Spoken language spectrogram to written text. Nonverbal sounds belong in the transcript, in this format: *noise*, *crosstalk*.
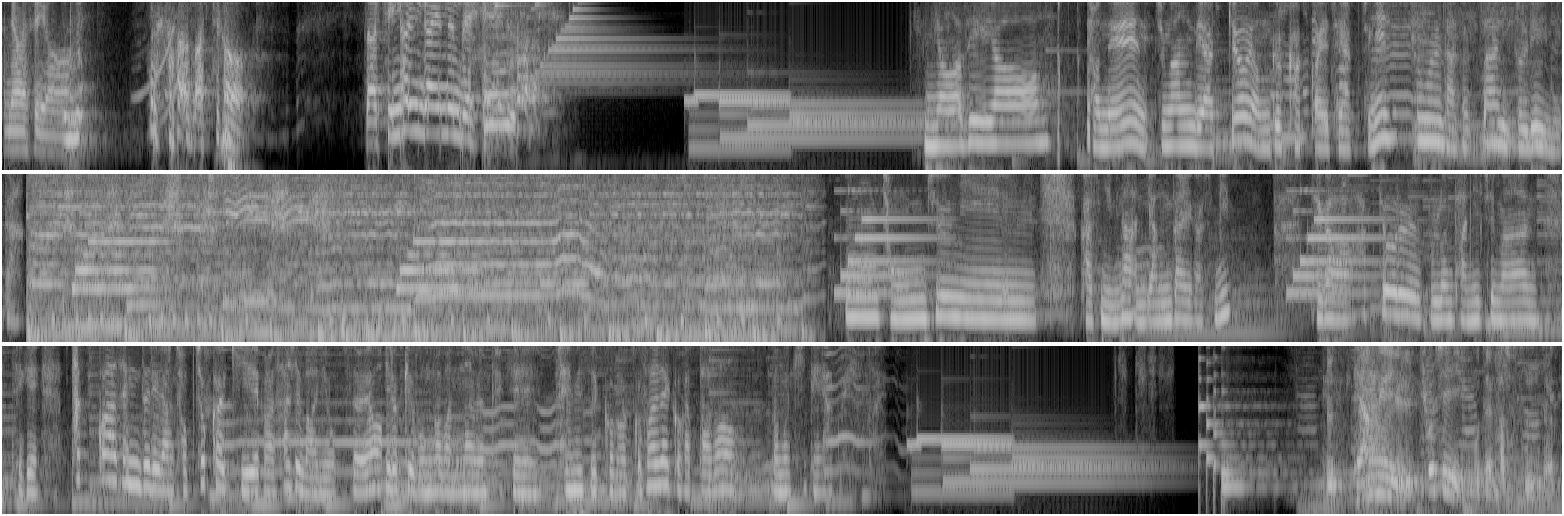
안녕하세요. *laughs* 맞죠? 자, 긴가민가 했는데. 안녕하세요. 저는 중앙대학교 연극학과에 재학 중인 25살 이솔리입니다. 음, 정준일 가수님이나 양다일 가수님? 제가 학교를 물론 다니지만 되게 탁과생들이랑 접촉할 기회가 사실 많이 없어요. 이렇게 뭔가 만나면 되게 재밌을 것 같고 설렐 것 같아서 너무 기대하고 있어요. 대학내일 표지 모델 하셨었는데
